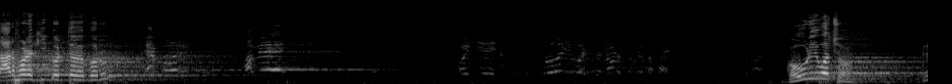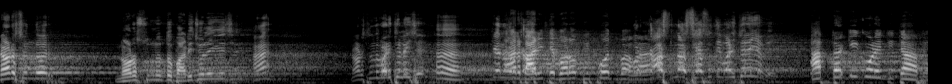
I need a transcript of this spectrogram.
তারপরে কি করতে হবে করুন এখন হবে ওই যে গৌরী বছর নরসুন্দর কোথায় গৌরী বচন নরসুন্দর নরসুন্দর তো বাড়ি চলে গেছে হ্যাঁ? নরসুন্দর বাড়ি চলে গেছে হ্যাঁ। কেন আর বাড়িতে বড় বিপদ বাবা। কাজ না শেষ হতে বাড়ি চলে যাবে? আপনার কি করে দিতে হবে?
